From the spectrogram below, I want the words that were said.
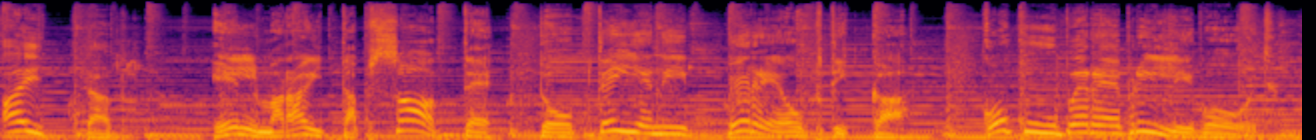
aitab. Elmar aitab saate toob teieni pereoptika, kogu pere prillipood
